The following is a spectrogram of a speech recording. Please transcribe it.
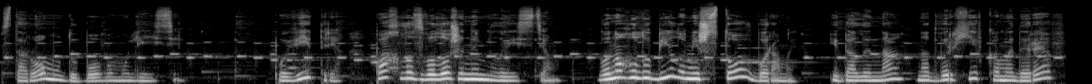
в старому дубовому лісі. Повітря пахло зволоженим листям, воно голубіло між стовбурами, і далина над верхівками дерев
